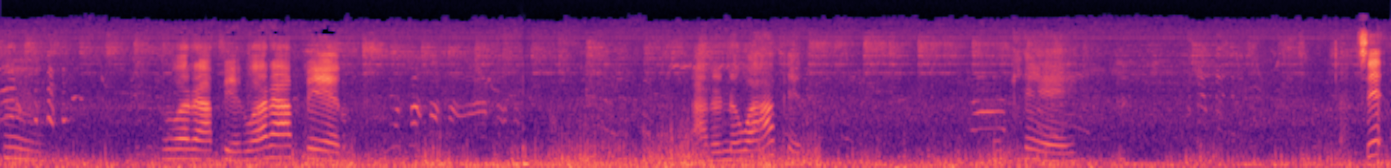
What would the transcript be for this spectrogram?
Hmm. What happened? What happened? I don't know what happened. Okay. That's it.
